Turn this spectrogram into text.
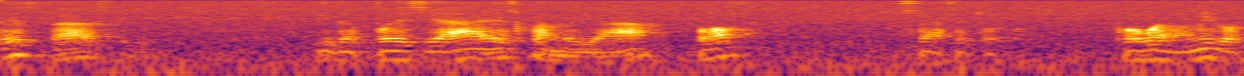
de estas. Y, después ya es cuando ya se hace todo. Pues bueno, amigos,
